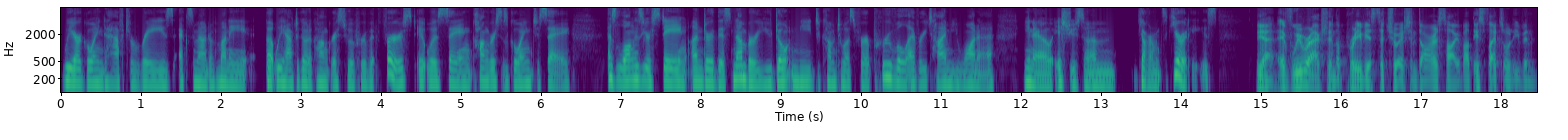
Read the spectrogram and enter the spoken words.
we are going to have to raise X amount of money, but we have to go to Congress to approve it first, it was saying Congress is going to say, as long as you're staying under this number, you don't need to come to us for approval every time you want to, you know, issue some government securities. Yeah, if we were actually in the previous situation Dara's talking about, these fights would even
